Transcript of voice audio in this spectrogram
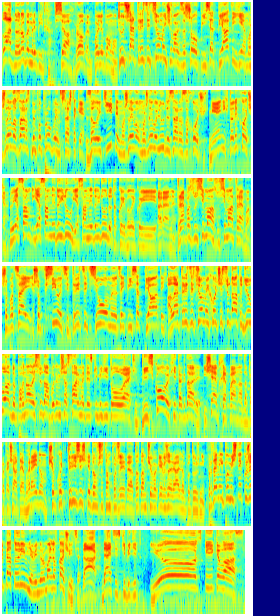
Ладно, робимо ребітка. Все, робимо, по-любому. Тут ще 37-й чувак зайшов, 55-й є. Можливо, зараз ми попробуємо все ж таки залетіти. Можливо, можливо, люди зараз захочуть. Ні, ніхто не хоче. Ну я сам, я сам не дойду. Я сам не дойду до такої великої арени. Треба з усіма, з усіма треба. Щоб оцей, щоб всі оці 37-й, оцей 55-й. Але 37-й хоче сюди, тоді ладно, погнали сюди. Будемо зараз фармити скібіді туалетів, військових і так далі. І ще б хп треба прокачати апгрейдом, щоб хоч трішечки довше там пожити, а то там чуваки вже реально потужні. Проте мій помічник уже п'ятого рівня, він нормально вкачується. Так, де ці скібіді? Йо, скільки вас?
